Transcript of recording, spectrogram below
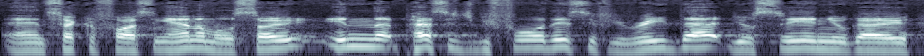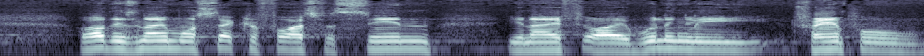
and sacrificing animals. So, in that passage before this, if you read that, you'll see and you'll go, Oh, there's no more sacrifice for sin. You know, if I willingly trample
